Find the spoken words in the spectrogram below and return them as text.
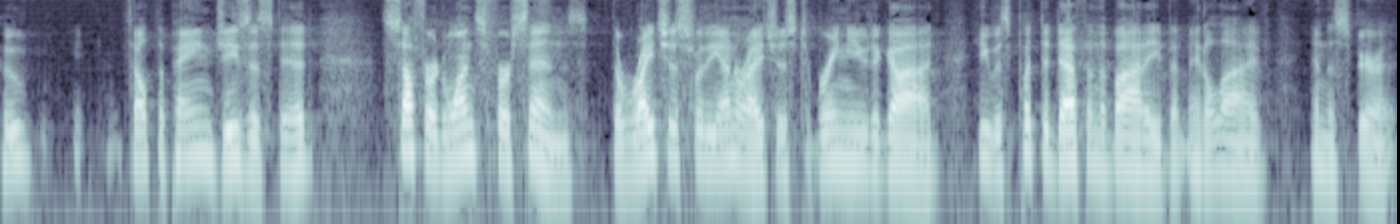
who felt the pain? Jesus did. Suffered once for sins, the righteous for the unrighteous, to bring you to God. He was put to death in the body, but made alive in the spirit.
